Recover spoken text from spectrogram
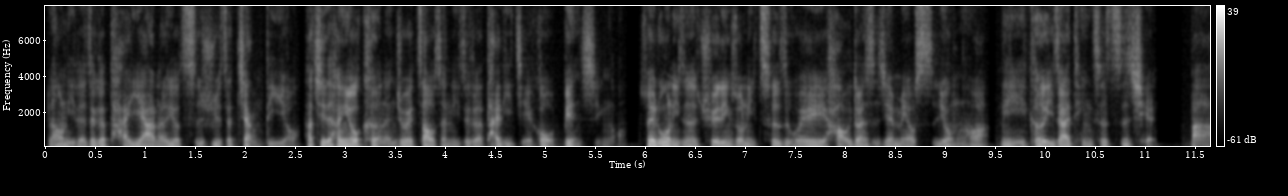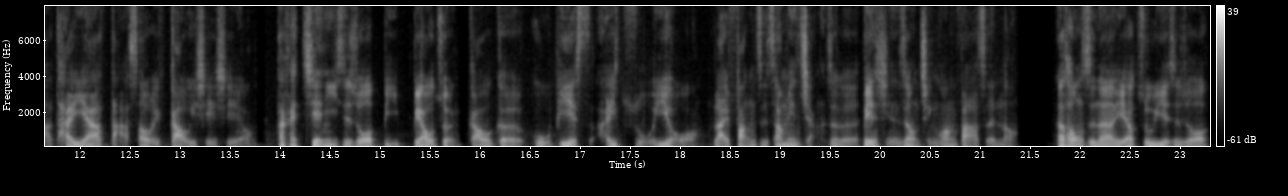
然后你的这个胎压呢又持续在降低哦，它其实很有可能就会造成你这个胎体结构变形哦。所以，如果你真的确定说你车子会好一段时间没有使用的话，你可以在停车之前把胎压打稍微高一些些哦。大概建议是说比标准高个五 PSI 左右哦，来防止上面讲这个变形的这种情况发生哦。那同时呢，也要注意的是说。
